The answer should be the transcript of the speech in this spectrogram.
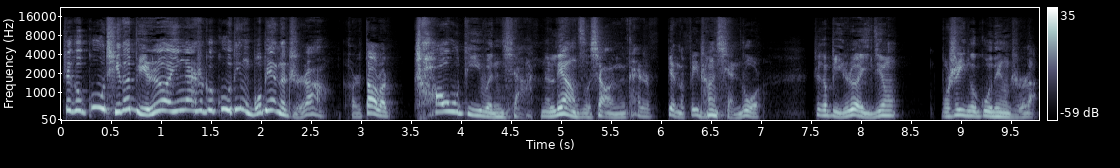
这个固体的比热应该是个固定不变的值啊。可是到了超低温下，那量子效应开始变得非常显著，这个比热已经不是一个固定值了。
